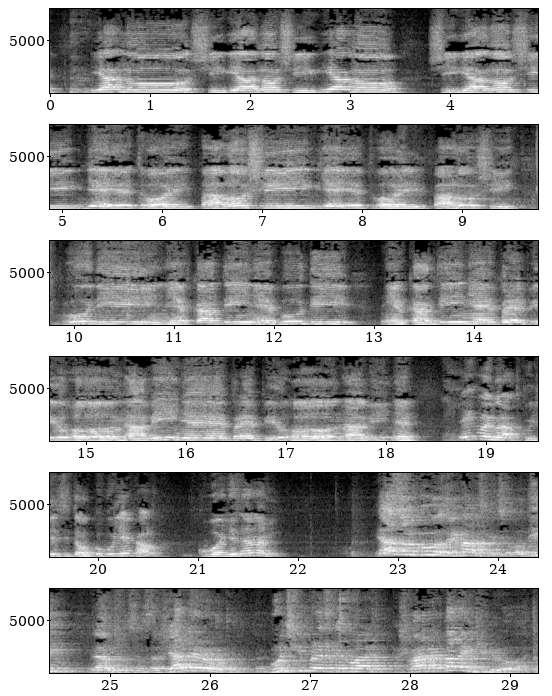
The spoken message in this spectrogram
Janošík, Janošík, Jano, Šík Janošík, kde je tvoj palošík, kde je tvoj palošík? Budí, nie v kantíne budí, nie v kantíne, prepil ho na víne, prepil ho na víne. Ej, môj bratku, kde si toho Kubu nechal? Kubo ide za nami. Ja som Kubo z Rybárskej soboty, naučil som sa žiadne robotu, len bučky preskakovať a švárne palenky milovať.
